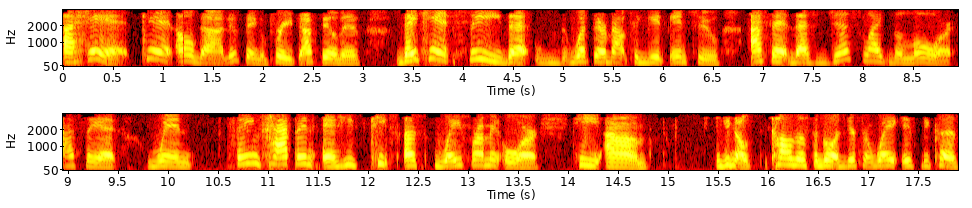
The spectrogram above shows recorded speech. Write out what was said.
ahead. Can't oh God, this thing will preach. I feel this. They can't see that what they're about to get into. I said that's just like the Lord. I said when things happen and he keeps us away from it or he um you know calls us to go a different way it's because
